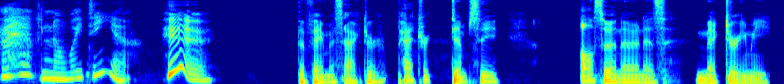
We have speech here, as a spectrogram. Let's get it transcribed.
I have no idea. Who? The famous actor Patrick Dempsey, also known as McDreamy.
